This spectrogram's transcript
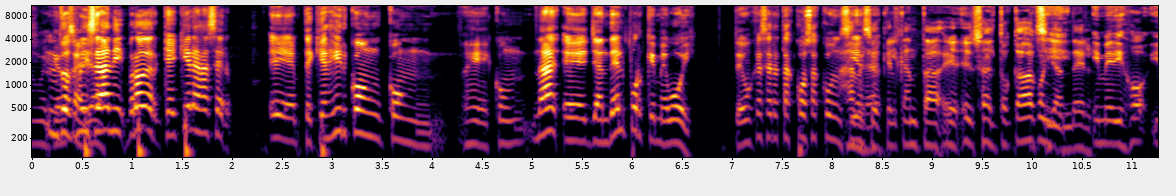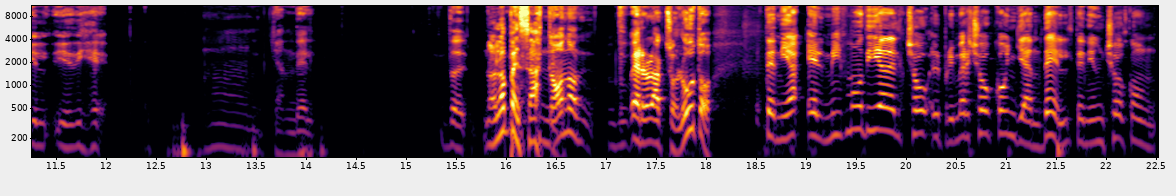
no me Entonces me dice callado. Dani, brother, ¿qué quieres hacer? Eh, ¿Te quieres ir con, con, eh, con eh, Yandel? Porque me voy. Tengo que hacer estas cosas con Ah, ciencia. que él cantaba, eh, eh, o sea, él tocaba con Sí, Yandel. Y me dijo, y, y dije, "Mm, Yandel. De- No lo pensaste. no, no, pero en absoluto. Tenía el mismo día del show, el primer show con Yandel, tenía un show con,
